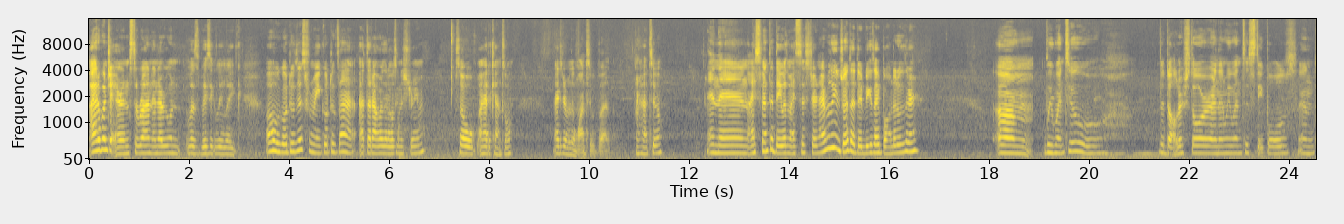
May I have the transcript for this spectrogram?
I had a bunch of errands to run, and everyone was basically like, "Oh, go do this for me, go do that" at that hour that I was gonna stream. So I had to cancel. I didn't really want to, but I had to. And then I spent the day with my sister, and I really enjoyed that day because I bonded with her. Um, we went to the dollar store, and then we went to Staples, and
